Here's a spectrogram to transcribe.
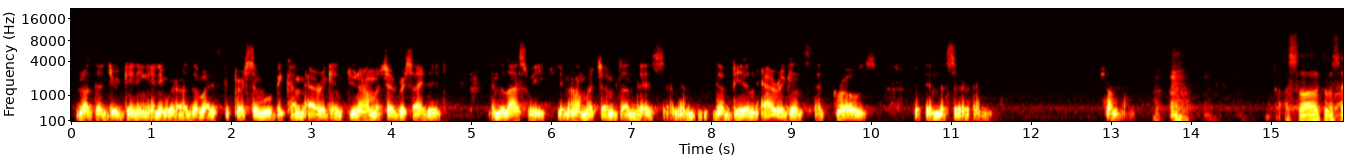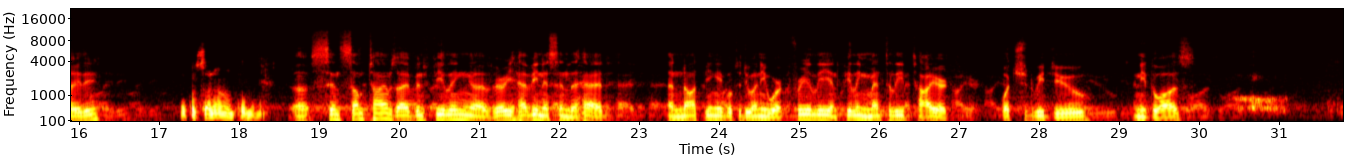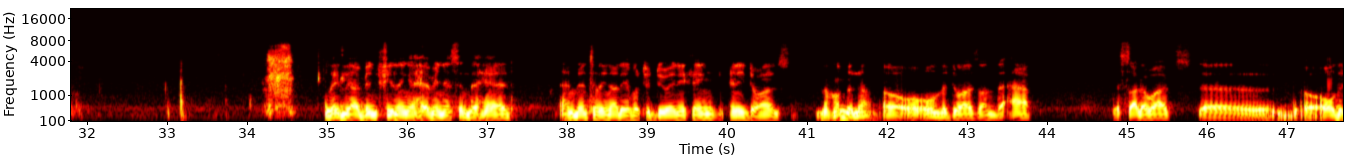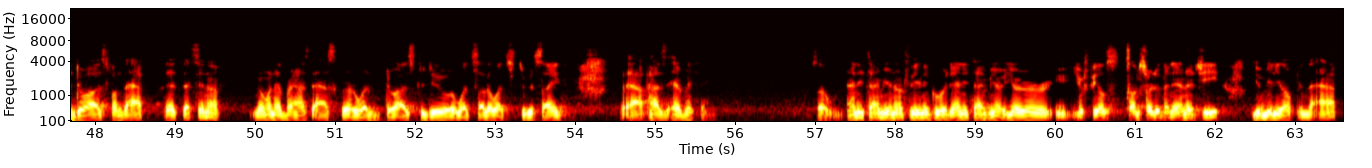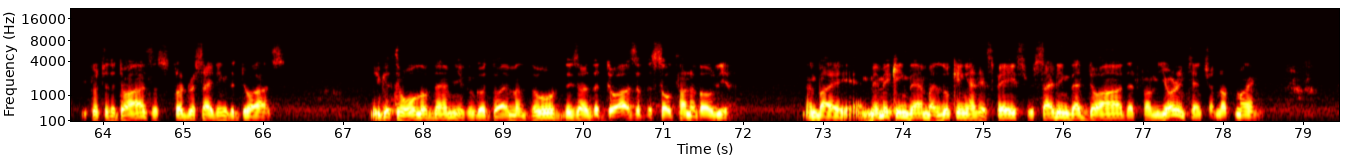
not that you're getting anywhere otherwise the person will become arrogant. Do you know how much I've recited in the last week? Do you know how much I've done this? And then there'll be an arrogance that grows within the servant. InshaAllah. As-salamu alaykum Sayyidi. Uh, since sometimes I've been feeling uh, very heaviness in the head and not being able to do any work freely and feeling mentally tired, what should we do? Any du'as? Lately I've been feeling a heaviness in the head and mentally not able to do anything. Any du'as? Alhamdulillah, all the du'as on the app, the salawats, the, all the du'as from the app, that, that's enough. No one ever has to ask for what du'as to do or what salawats to recite. The app has everything. So anytime you're not feeling good, anytime you're, you're, you feel some sort of an energy, you immediately open the app, you go to the du'as and start reciting the du'as. You get through all of them, you can go du'a mandhur, these are the du'as of the Sultan of awliya. And by mimicking them, by looking at his face, reciting that du'a that from your intention not mine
